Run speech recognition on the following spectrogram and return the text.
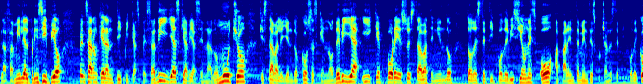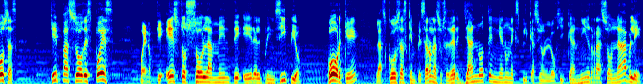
La familia al principio pensaron que eran típicas pesadillas, que había cenado mucho, que estaba leyendo cosas que no debía y que por eso estaba teniendo todo este tipo de visiones o aparentemente escuchando este tipo de cosas. ¿Qué pasó después? Bueno, que esto solamente era el principio, porque las cosas que empezaron a suceder ya no tenían una explicación lógica ni razonable.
